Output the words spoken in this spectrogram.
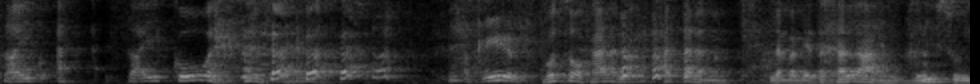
سايكو آه، سايكو حقير. بص هو فعلا الواحد حتى لما لما بيتخلى عن البيليفز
